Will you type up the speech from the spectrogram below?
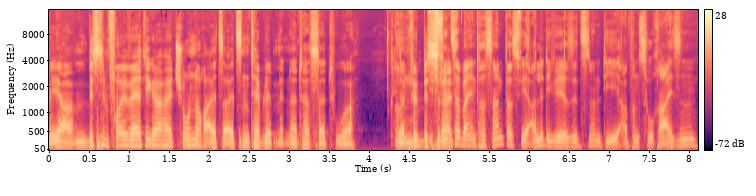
ja, ein bisschen vollwertiger halt schon noch als, als ein Tablet mit einer Tastatur. Dafür bist Ich finde es halt, aber interessant, dass wir alle, die wir hier sitzen und die ab und zu reisen,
